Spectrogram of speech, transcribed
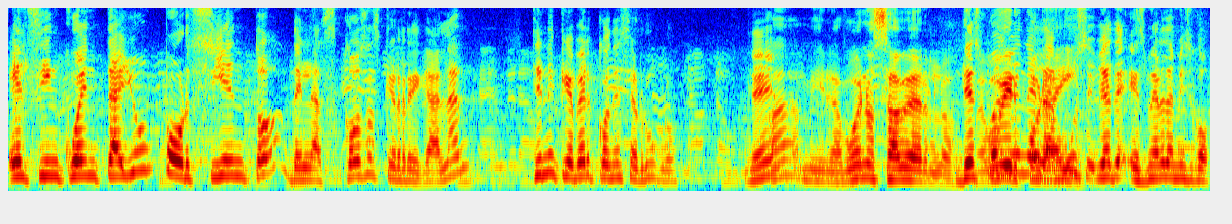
El 51% de las cosas que regalan tienen que ver con ese rubro. ¿eh? Ah, mira, bueno saberlo. me Después voy a ir viene por la ahí. música. Fíjate, Esmeralda me dijo,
